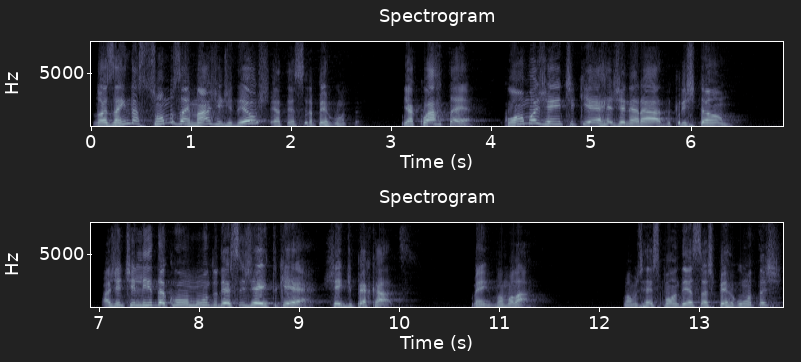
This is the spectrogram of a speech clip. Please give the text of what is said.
nós ainda somos a imagem de Deus? É a terceira pergunta. E a quarta é: como a gente que é regenerado, cristão, a gente lida com o mundo desse jeito que é, cheio de pecados? Bem, vamos lá. Vamos responder essas perguntas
